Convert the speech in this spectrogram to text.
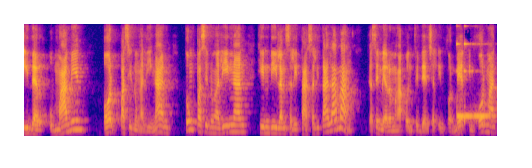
Either umamin or pasinungalingan. Kung pasinungalingan, hindi lang salita-salita lamang. Kasi meron mga confidential informa- informant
